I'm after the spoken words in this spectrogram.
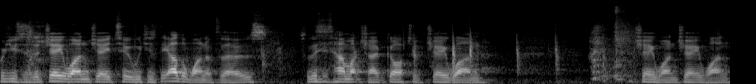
produces a J1, J2, which is the other one of those. So this is how much I've got of J1, J1, J1,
